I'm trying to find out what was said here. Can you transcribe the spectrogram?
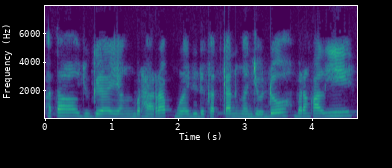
atau juga yang berharap mulai didekatkan dengan jodoh barangkali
